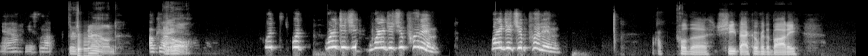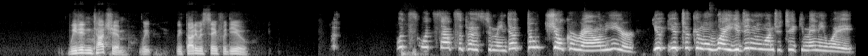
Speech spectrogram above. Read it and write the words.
Yeah, he's not. There's no Okay. at all. What? What? Where did you? Where did you put him? Where did you put him? I'll pull the sheet back over the body. We didn't touch him. We we thought he was safe with you. What's What's that supposed to mean? Don't Don't joke around here. You You took him away. You didn't want to take him anyway.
